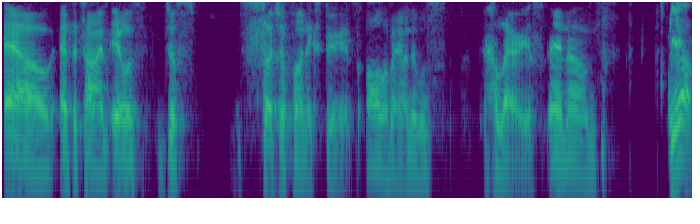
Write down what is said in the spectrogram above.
uh, at the time. It was just such a fun experience all around. It was hilarious. And um, yeah,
